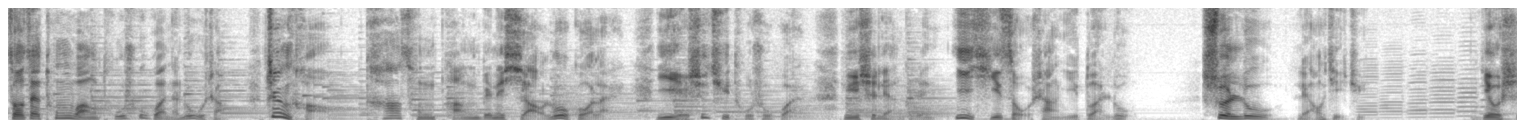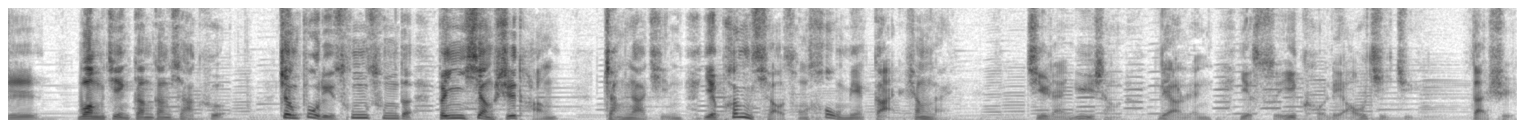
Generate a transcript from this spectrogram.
走在通往图书馆的路上，正好他从旁边的小路过来，也是去图书馆。于是，两个人一起走上一段路，顺路聊几句。有时，汪建刚刚下课，正步履匆匆地奔向食堂，张亚勤也碰巧从后面赶上来。既然遇上了，两人也随口聊几句，但是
